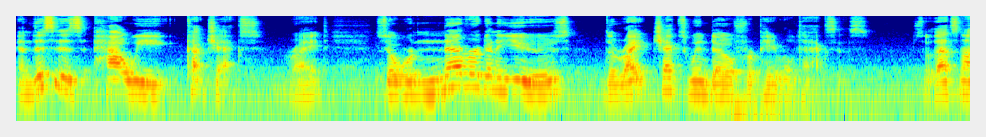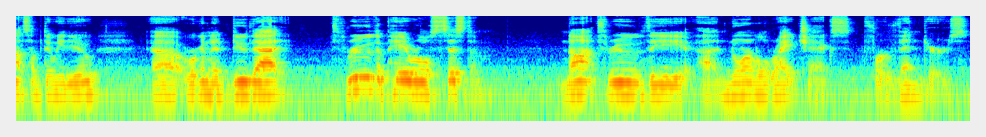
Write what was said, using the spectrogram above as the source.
and this is how we cut checks, right? So we're never going to use the write checks window for payroll taxes. So that's not something we do. Uh, we're going to do that through the payroll system, not through the uh, normal write checks for vendors.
